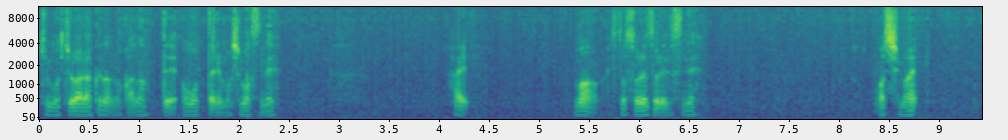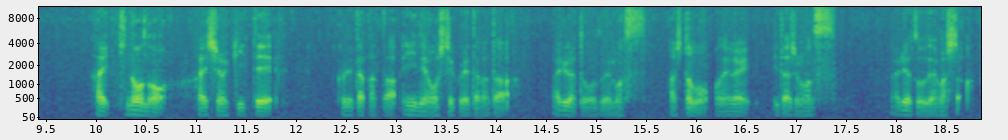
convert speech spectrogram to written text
気持ちは楽なのかなって思ったりもしますね。はい。まあ、人それぞれですね。おしまい。はい、昨日の配信を聞いてくれた方、いいねを押してくれた方、ありがとうございます。明日もお願いいたします。ありがとうございました。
